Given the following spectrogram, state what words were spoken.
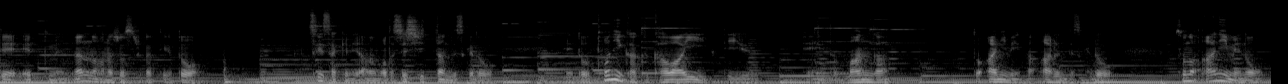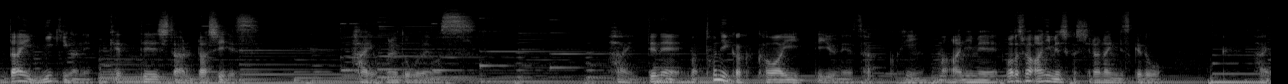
でえっとね何の話をするかっていうとついさっきねあの私知ったんですけどえっ、ととにかく可愛いっていう、えーと漫画とアニメがあるんですけどそのアニメの第2期がね決定したらしいです。はいおめでとうございます。はい。でね、まあ、とにかく可愛いっていうね作品、まあ、アニメ。私はアニメしか知らないんですけど、はい、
